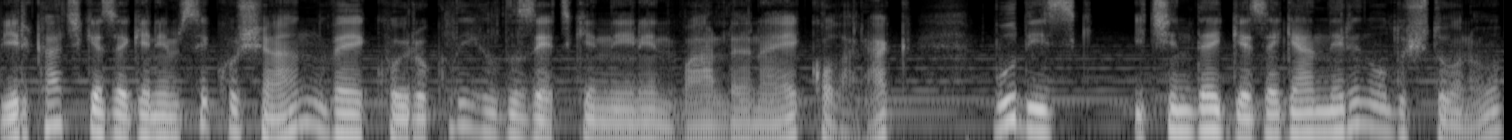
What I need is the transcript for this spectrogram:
Birkaç gezegenimsi kuşağın ve kuyruklu yıldız etkinliğinin varlığına ek olarak bu disk içinde gezegenlerin oluştuğunu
